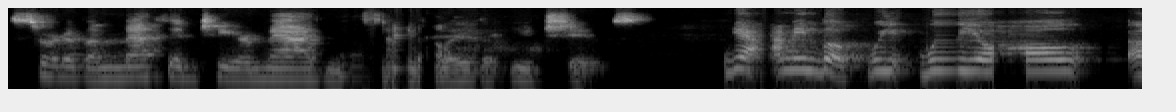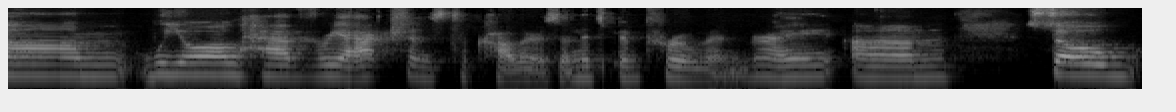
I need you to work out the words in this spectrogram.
sort of a method to your madness in the color that you choose? yeah i mean look we we all um we all have reactions to colors and it's been proven right? Um so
